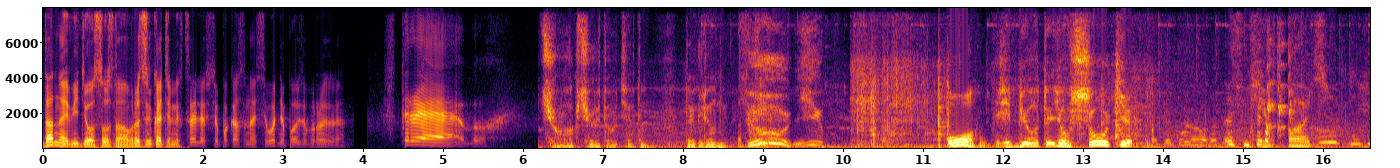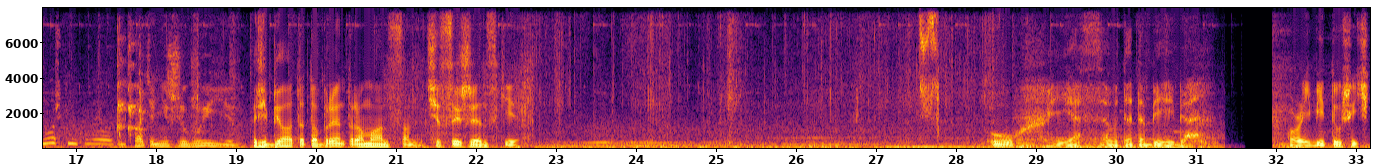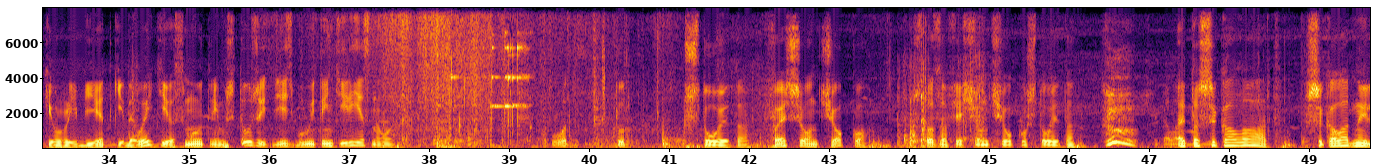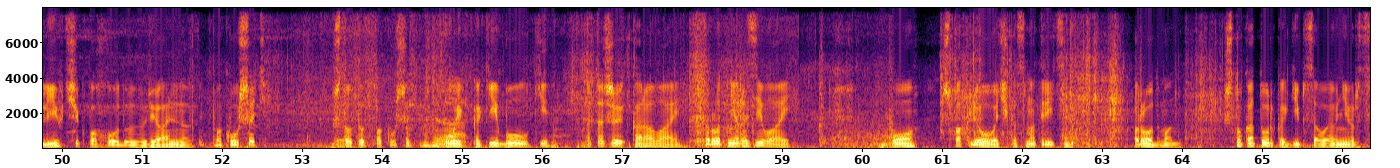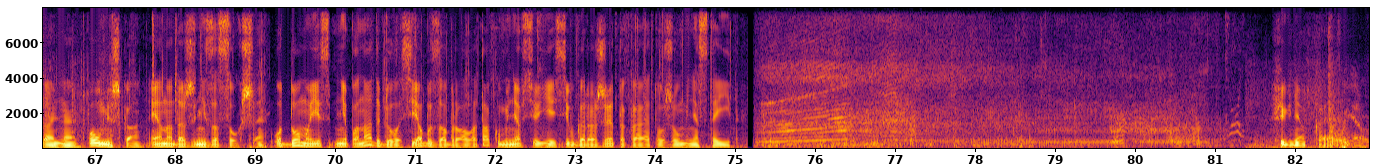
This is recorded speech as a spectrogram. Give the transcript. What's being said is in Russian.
Данное видео создано в развлекательных целях, все показанное сегодня по Штребух. Чувак, что это у тебя там? Дай гляну. Еб- О, ребята, я в шоке. Ебать. Ебать, они живые. Ребят, это бренд Романсон. Часы женские. Ух, yes, вот это бейбя. Ребятушечки, ребятки, давайте осмотрим, что же здесь будет интересного. Вот тут Что это? Fashion Choco? Что за Fashion Choco? Что это? Это шоколад. Шоколадный лифчик, походу, реально. Покушать? Что тут покушать? Ой, какие булки. Это же каравай. Рот не разевай. О, шпаклевочка, смотрите. Родман. Штукатурка гипсовая, универсальная. Пол мешка. И она даже не засохшая. Вот дома, если бы мне понадобилось, я бы забрал. А так у меня все есть. И в гараже такая тоже у меня стоит. Фигня какая-то. Я.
